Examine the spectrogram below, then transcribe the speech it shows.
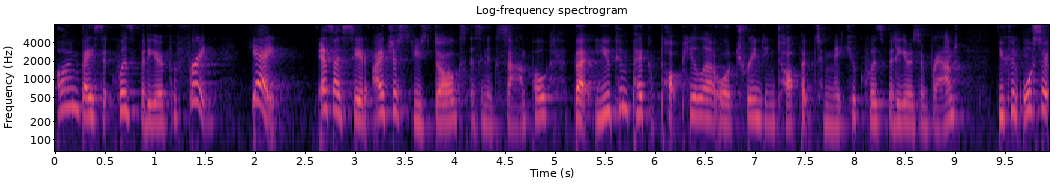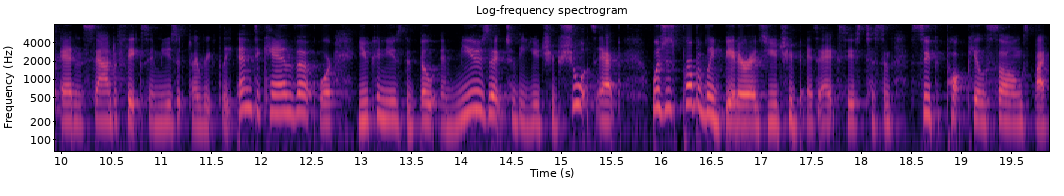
own basic quiz video for free. Yay! As I said, I just use dogs as an example, but you can pick a popular or trending topic to make your quiz videos around. You can also add in sound effects and music directly into Canva, or you can use the built-in music to the YouTube Shorts app, which is probably better as YouTube has access to some super popular songs by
